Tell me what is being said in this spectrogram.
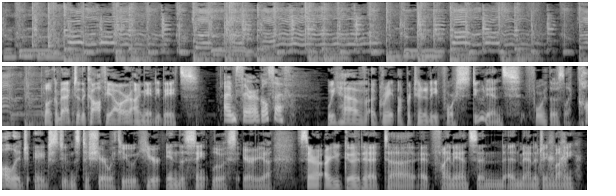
Welcome back to the Coffee Hour. I'm Andy Bates. I'm Sarah Gulseth. We have a great opportunity for students, for those like college age students, to share with you here in the St. Louis area. Sarah, are you good at uh, at finance and, and managing money?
